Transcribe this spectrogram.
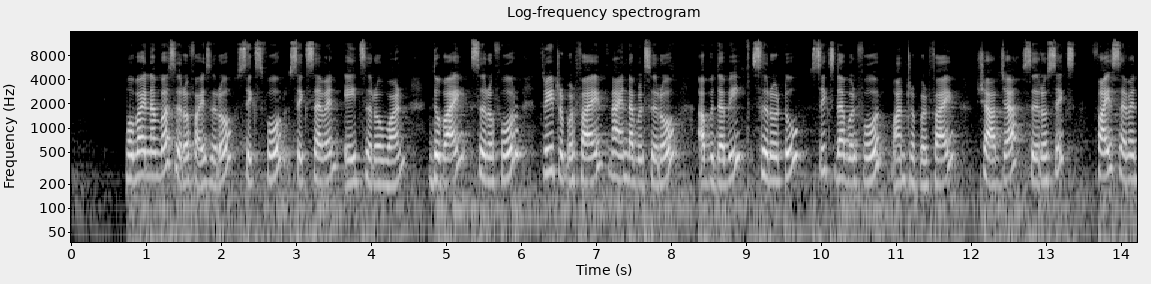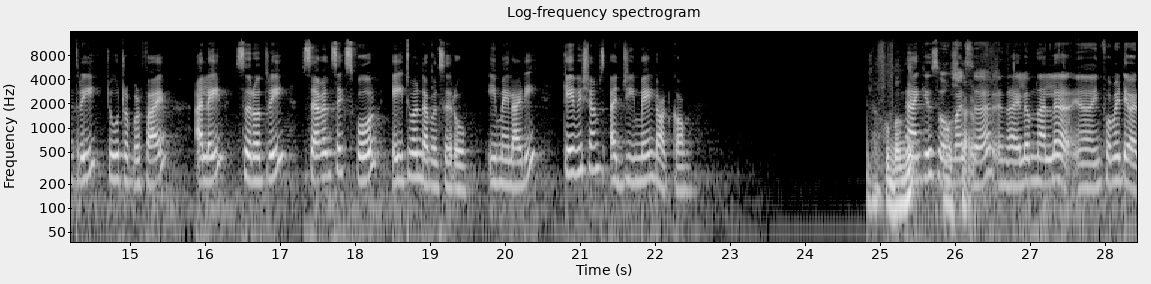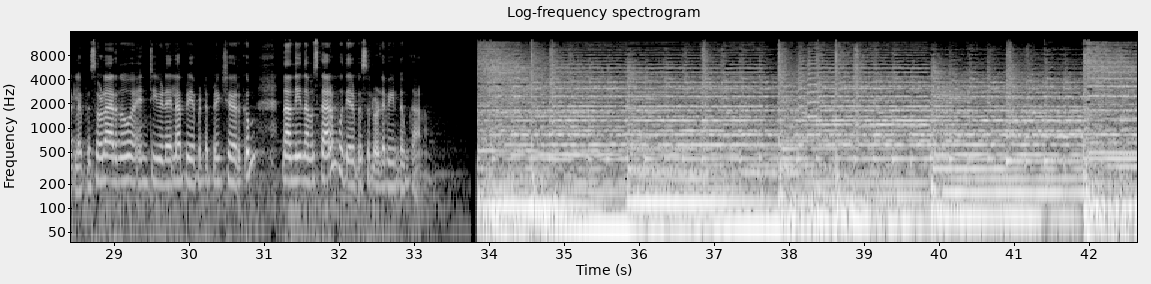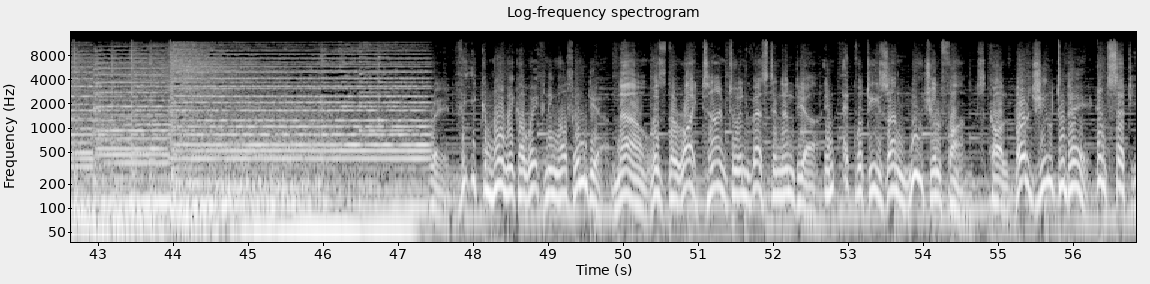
Mobile number 050-6467-801, Dubai 04-3555-900, Abu Dhabi 02-644-1555, Sharjah 06-573-255, Alain 03-764-8100, email ID kvishams at gmail.com. Thank you so much sir എന്തായാലും നല്ല ഇൻഫോർമേറ്റീവ് ആയിട്ടുള്ള എപ്പിസോഡായിരുന്നു എൻ ടി വിയുടെ എല്ലാ പ്രിയപ്പെട്ട പ്രേക്ഷകർക്കും നന്ദി നമസ്കാരം. പുതിയൊരു എപ്പിസോഡിലൂടെ വീണ്ടും കാണാം. Economic awakening of India. Now is the right time to invest in India in equities and mutual funds. Call Burjil today and set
